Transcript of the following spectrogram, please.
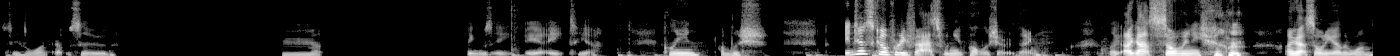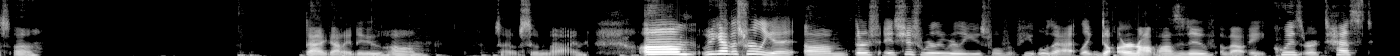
season one episode. No, I think it was eight. Yeah, eight. Yeah, clean publish. It does go pretty fast when you publish everything. Like I got so many. I got so many other ones. Uh, that I gotta do. Um, so episode nine. Um, but yeah, that's really it. Um, there's it's just really really useful for people that like are not positive about a quiz or a test.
